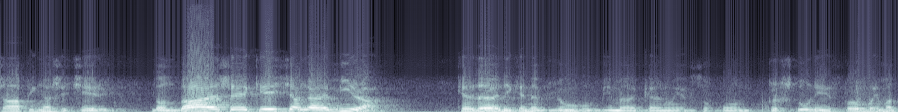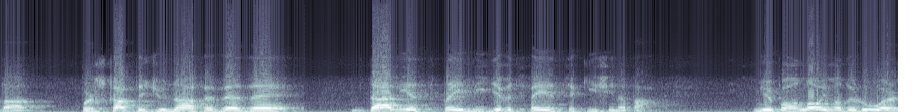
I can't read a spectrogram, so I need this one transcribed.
shapi nga sheqeri, do ndaheshe e keqja nga e mira. Kedhalike nebluhum bima kanu yefsukun. Kështu ne i sprovojmë ata për shkak të gjynafeve dhe daljes prej ligjeve të fejës që kishin ata. Mirëpo Allahu i Madhëruar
